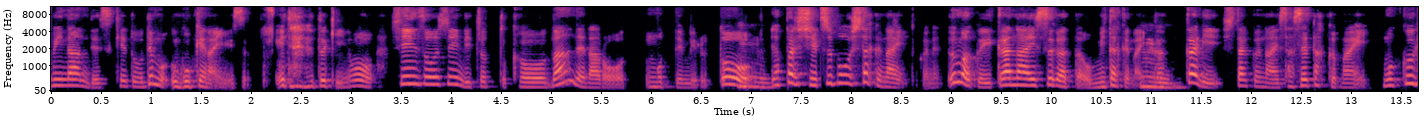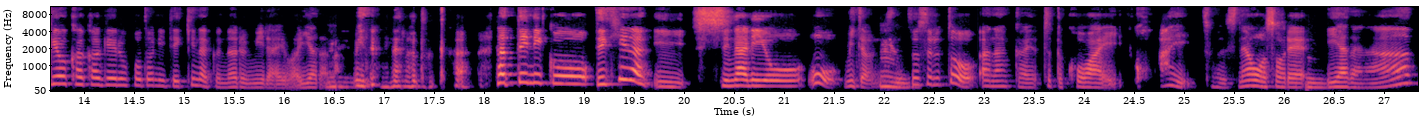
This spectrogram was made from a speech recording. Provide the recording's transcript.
びなんですけど、でも動けないんです。みたいな時の深層心理ちょっとこう、なんでだろう思ってみると、うん、やっぱり失望したくないとかね、うまくいかない姿を見たくない、うん、がっかりしたくない、させたくない、目標を掲げるほどにできなくなる未来は嫌だな、うん、みたいなのとか、勝手にこう、できないシナリオを見ちゃうんですよ。そうすると、あ、なんかちょっと怖い、怖い、そうですね、恐れ、嫌だなっ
